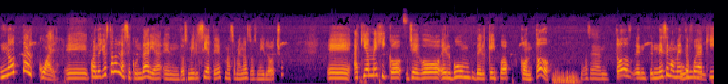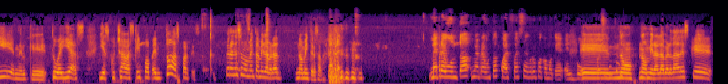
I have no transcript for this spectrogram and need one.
no tal cual. Eh, cuando yo estaba en la secundaria, en 2007, más o menos 2008, eh, aquí a México llegó el boom del K-pop con todo. O sea, todos, en, ese momento fue uh. aquí en el que tú veías y escuchabas K-pop en todas partes. Pero en ese momento a mí la verdad no me interesaba. Me pregunto, me pregunto cuál fue ese grupo como que el boom. Eh, no, no, mira, la verdad es que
